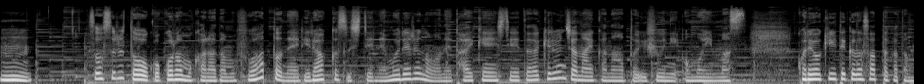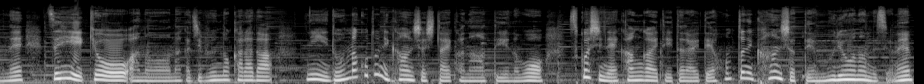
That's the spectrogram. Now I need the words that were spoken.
うん。そうすると心も体もふわっとねリラックスして眠れるのをね体験していただけるんじゃないかなというふうに思います。これを聞いてくださった方もね是非今日あのなんか自分の体にどんなことに感謝したいかなっていうのを少しね考えていただいて本当に感謝って無料なんですよね。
